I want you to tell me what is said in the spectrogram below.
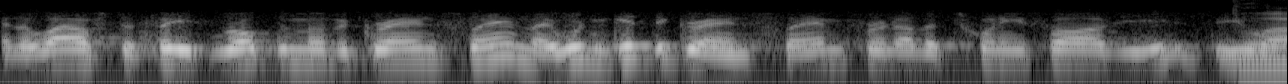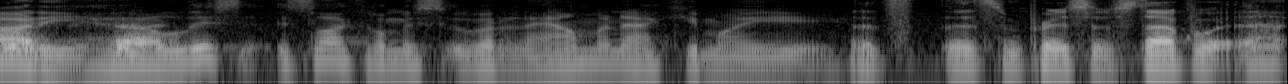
And the Wales defeat robbed them of a Grand Slam. They wouldn't get the Grand Slam for another 25 years. the Bloody Blacks. hell! So- Listen, it's like I'm this, I've got an almanac in my ear. That's that's impressive stuff. We- uh,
